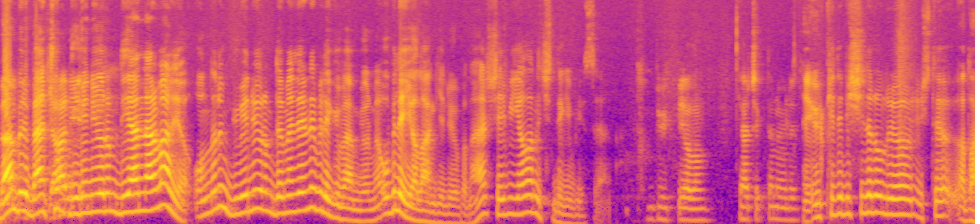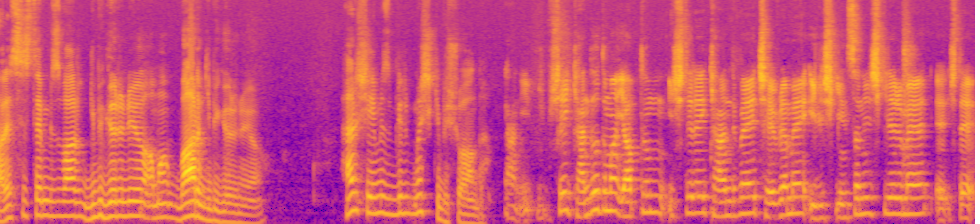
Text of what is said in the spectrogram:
Ben böyle ben çok Yani- güveniyorum diyenler var ya onların güveniyorum demelerine bile güvenmiyorum. Yani o bile yalan geliyor bana. Her şey bir yalan içinde gibiyiz yani. büyük bir yalan. Gerçekten öyle. E, ülkede bir şeyler oluyor. işte adalet sistemimiz var gibi görünüyor ama var gibi görünüyor. Her şeyimiz birmiş gibi şu anda. Yani şey kendi adıma yaptığım işlere, kendime, çevreme, ilişki, insan ilişkilerime, e, işte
